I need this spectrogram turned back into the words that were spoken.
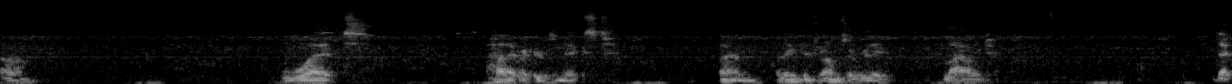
um, what how that record was mixed. Um, I think the drums are really loud. That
